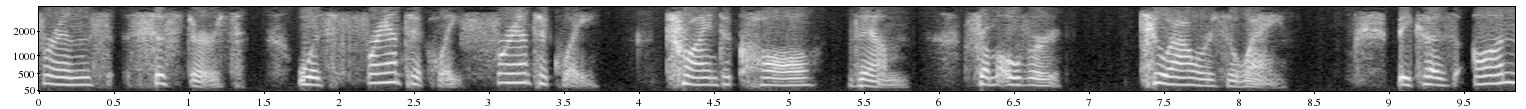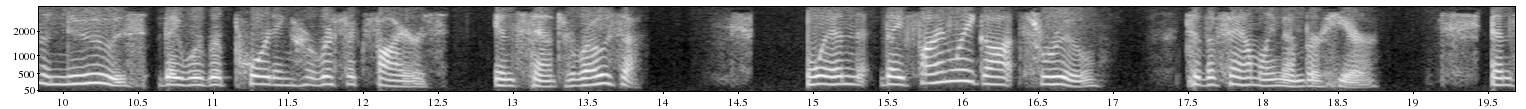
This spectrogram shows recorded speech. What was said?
friend's sisters was frantically, frantically trying to call them from over two hours away because on the news they were reporting horrific fires in Santa Rosa. When they finally got through to the family member here and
